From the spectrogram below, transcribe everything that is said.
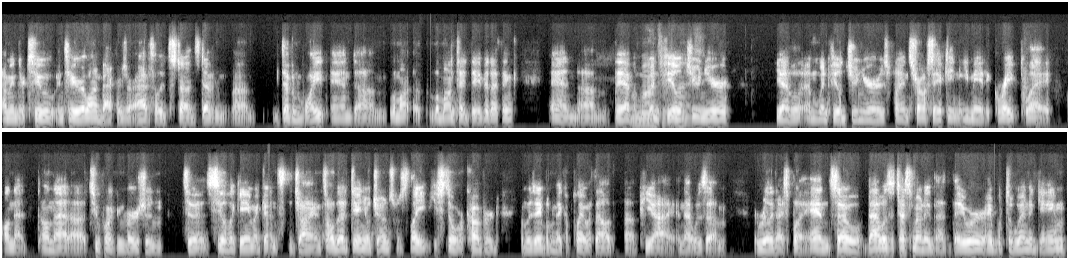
I mean, their two interior linebackers are absolute studs. Devin uh, Devin White and um, Lamont, Lavonte David, I think, and um, they have Lavonte, Winfield nice. Jr. Yeah, and Winfield Jr. is playing strong safety, and he made a great play on that on that uh, two point conversion to seal the game against the Giants. Although Daniel Jones was late, he still recovered and was able to make a play without uh, PI, and that was um, a really nice play. And so that was a testimony that they were able to win a game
